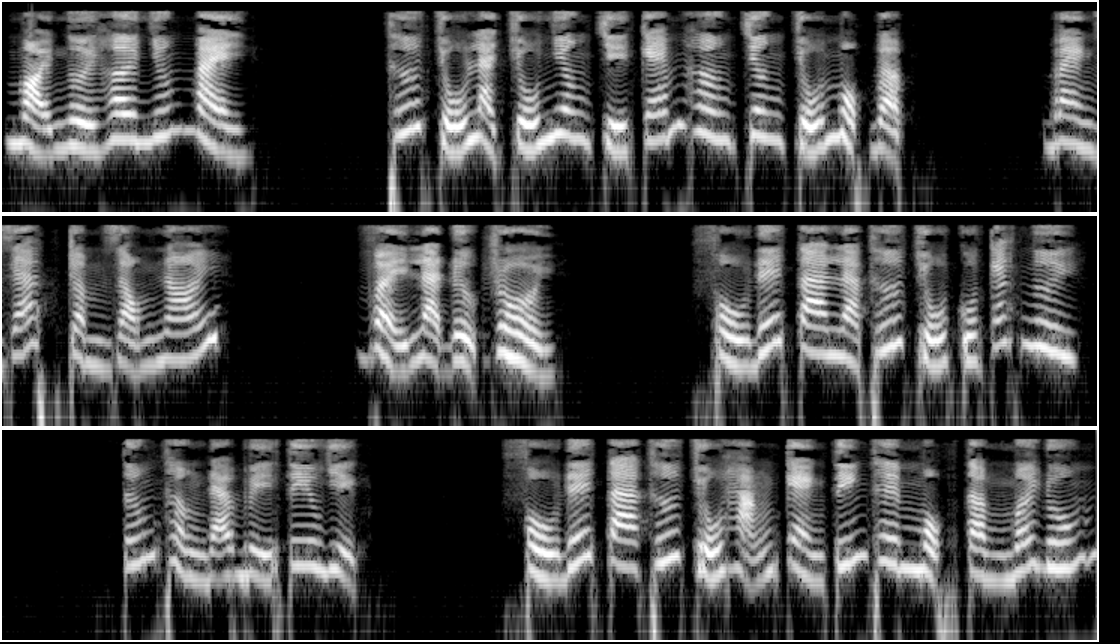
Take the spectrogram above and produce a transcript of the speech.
Mọi người hơi nhướng mày. Thứ chủ là chủ nhân chỉ kém hơn chân chủ một bậc. Bàn giáp trầm giọng nói. Vậy là được rồi. Phụ đế ta là thứ chủ của các ngươi. Tướng thần đã bị tiêu diệt. Phụ đế ta thứ chủ hẳn càng tiến thêm một tầm mới đúng.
